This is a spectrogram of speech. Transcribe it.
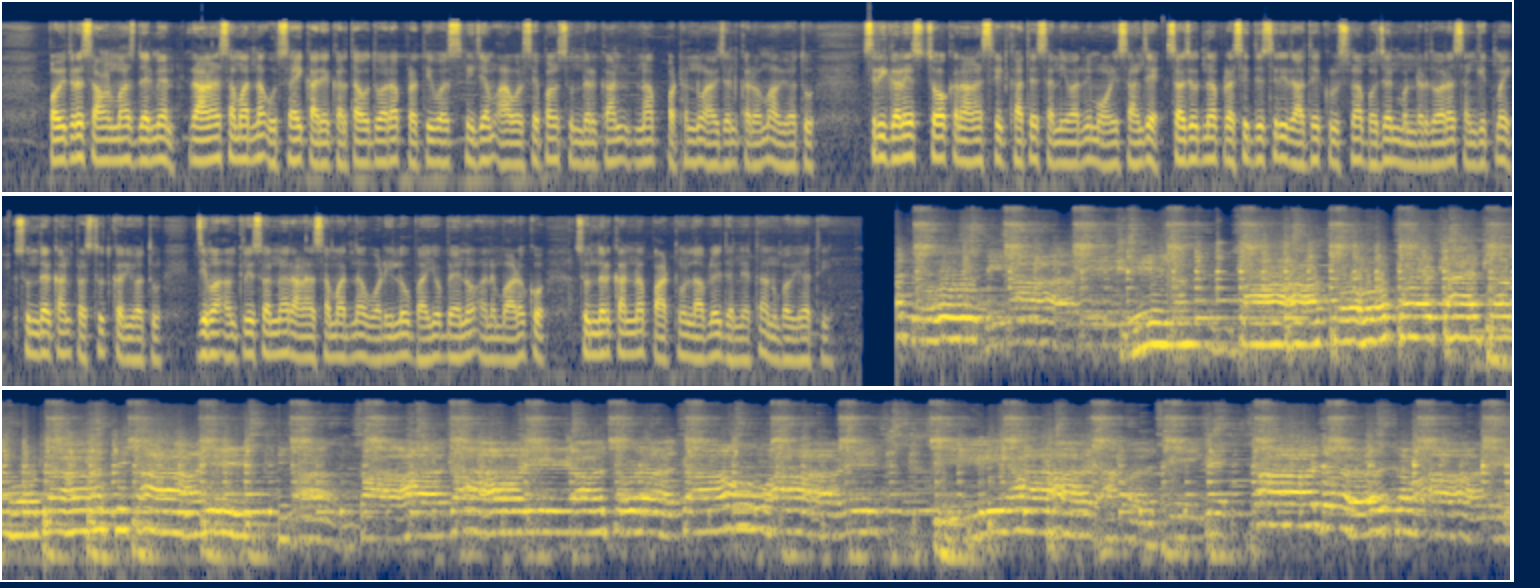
પવિત્ર શ્રાવણ માસ દરમિયાન રાણા સમાજના ઉત્સાહી કાર્યકર્તાઓ દ્વારા પ્રતિવર્ષની જેમ આ વર્ષે પણ સુંદરકાંડના પઠનનું આયોજન કરવામાં આવ્યું હતું. શ્રી ગણેશ ચોક, રાણા સ્ટ્રીટ ખાતે શનિવારની મોડી સાંજે સજોદના પ્રસિદ્ધ શ્રી રાધે કૃષ્ણ ભજન મંડળ દ્વારા સંગીતમય સુંદરકાંડ પ્રસ્તુત કર્યું હતું, જેમાં અંકલેશ્વરના રાણા સમાજના વડીલો, ભાઈઓ, બહેનો અને બાળકો સુંદરકાંડના પાઠનો લાભ લઈ ધન્યતા અનુભવી હતી. कोटा समुद्रातिकारे जाई असुर संहारे सिया राम जी साज समारे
